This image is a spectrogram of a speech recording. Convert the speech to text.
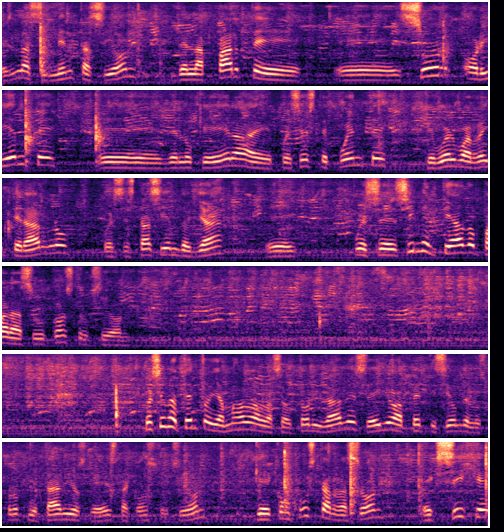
es la cimentación de la parte eh, sur-oriente de lo que era pues este puente que vuelvo a reiterarlo pues está siendo ya eh, pues eh, cimenteado para su construcción. Pues un atento llamado a las autoridades, ello a petición de los propietarios de esta construcción, que con justa razón exigen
